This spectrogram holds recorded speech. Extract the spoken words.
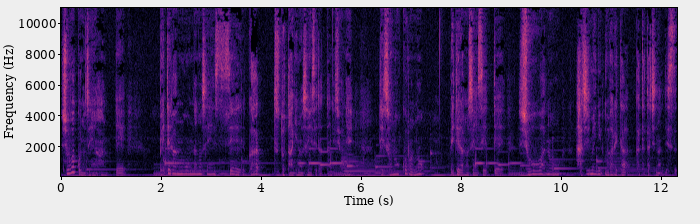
小学校の前半ってベテランの女の先生がずっと担任の先生だったんですよね。でその頃のベテランの先生って昭和の初めに生まれた方たちなんです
